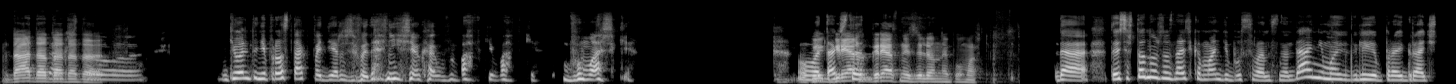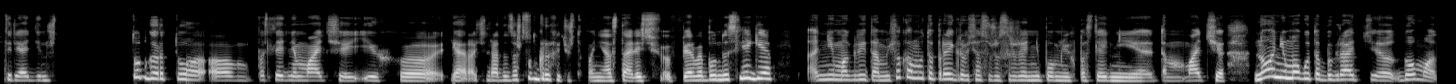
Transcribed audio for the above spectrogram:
Да, да, да, да, да. Кёльн-то не просто так поддерживает, они еще как бы бабки-бабки, бумажки. Вот, так Гря- что... Грязные зеленые бумажки. Да, то есть что нужно знать команде Бус Свенсона? Да, они могли проиграть 4-1 Штутгарт, то в последнем матче их... Э, я очень рада за Штутгарт, хочу, чтобы они остались в первой Бундеслиге. Они могли там еще кому-то проигрывать, сейчас уже, к сожалению, не помню их последние там матчи, но они могут обыграть э, дома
